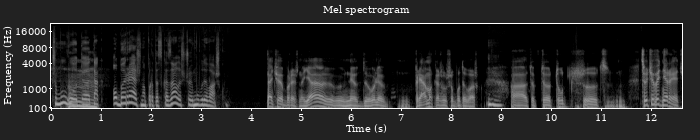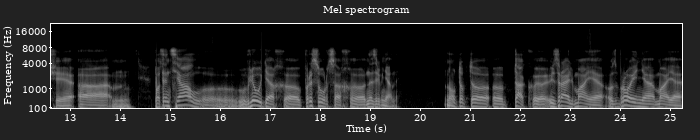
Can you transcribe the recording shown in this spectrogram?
Чому ви от е, так обережно про те сказали, що йому буде важко? Та що обережно, я е, не доволі прямо кажу, що буде важко. Мгм. А, тобто тут це, це очевидні речі. А, потенціал е, в людях, е, в ресурсах незрівняний. Ну, тобто, так, Ізраїль має озброєння, має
